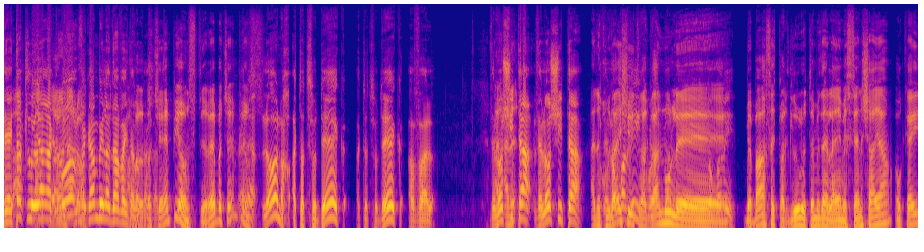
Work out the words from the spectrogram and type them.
היא הייתה תלויה רק ברצלונה בו. וגם בלעדיו הייתה אבל לוקחת. בצ'מפיונס תראה בצ'מפיונס. לא, נכון, אתה צודק, אתה צודק, אבל זה לא אני- שיטה, זה לא שיטה. הנקודה היא לא בריא, כמו שהתרגלנו ל... לא. בברסה התרגלו יותר מדי ל-MSN שהיה, אוקיי?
